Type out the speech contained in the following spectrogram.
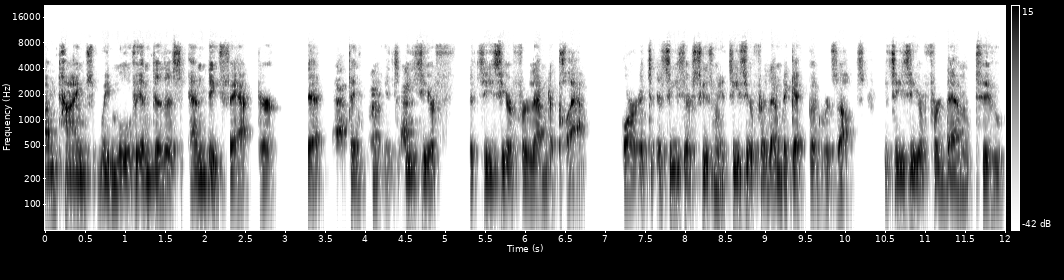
sometimes we move into this envy factor that think it's easier it's easier for them to clap or it's, it's easier, excuse me, it's easier for them to get good results. It's easier for them to,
